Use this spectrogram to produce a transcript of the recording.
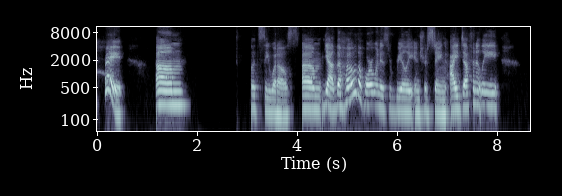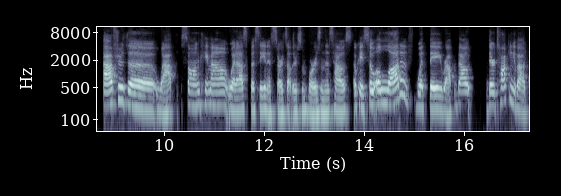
Right. Um let's see what else. Um yeah, the hoe the whore one is really interesting. I definitely after the WAP song came out, Wet Ass Pussy, and it starts out, there's some horrors in this house. Okay, so a lot of what they rap about, they're talking about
